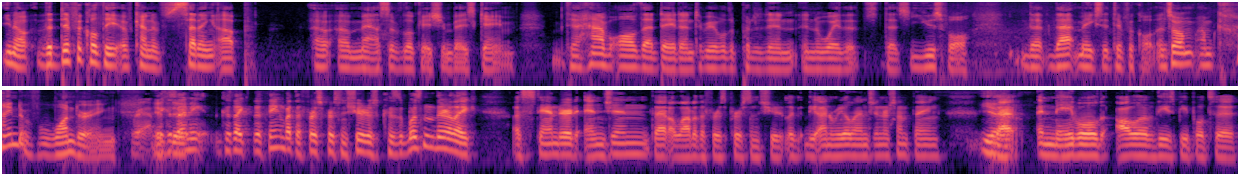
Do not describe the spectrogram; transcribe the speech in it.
you know the difficulty of kind of setting up a, a massive location-based game to have all that data and to be able to put it in in a way that's that's useful. That that makes it difficult, and so I'm I'm kind of wondering Yeah, because I mean, because like the thing about the first person shooters, because wasn't there like a standard engine that a lot of the first person shoot, like the Unreal Engine or something, yeah. that enabled all of these people to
